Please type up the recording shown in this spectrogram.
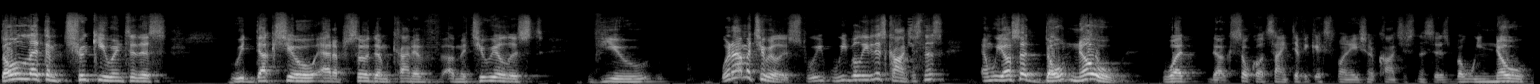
don't let them trick you into this reductio ad absurdum kind of a materialist view. We're not materialists. We we believe this consciousness, and we also don't know what the so-called scientific explanation of consciousness is, but we know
